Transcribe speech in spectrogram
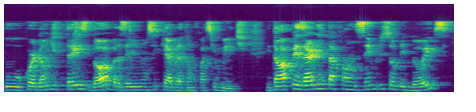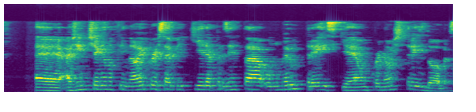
o cordão de três dobras ele não se quebra tão facilmente. Então, apesar de ele estar tá falando sempre sobre dois, é, a gente chega no final e percebe que ele apresenta o número 3, que é um cordão de três dobras.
